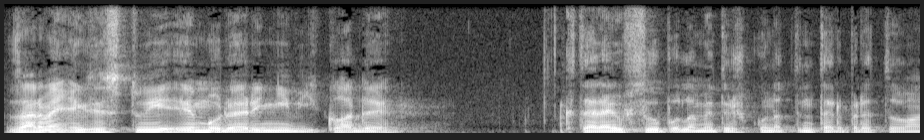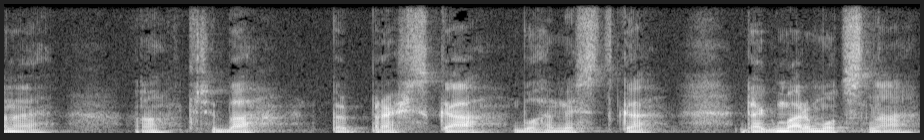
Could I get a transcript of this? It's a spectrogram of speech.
Zároveň existují i moderní výklady, které už jsou podle mě trošku nadinterpretované. No, třeba pražská bohemistka Dagmar Mocná,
